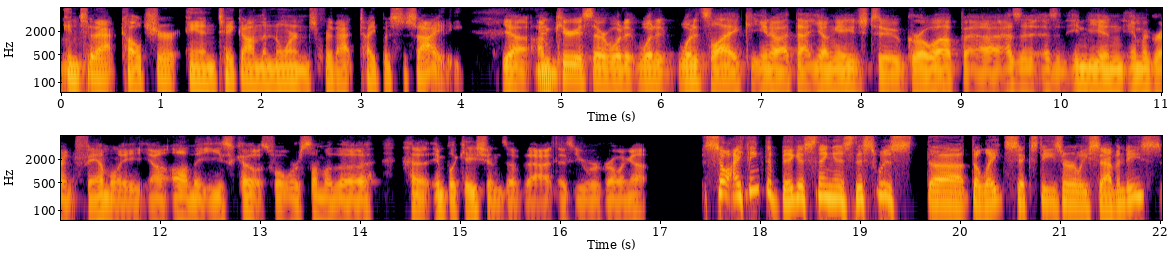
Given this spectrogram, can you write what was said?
into that culture and take on the norms for that type of society. Yeah, I'm curious there what it what it what it's like, you know, at that young age to grow up uh, as a as an Indian immigrant family uh, on the East Coast. What were some of the uh, implications of that as you were growing up? So I think the biggest thing is this was the the late 60s early 70s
